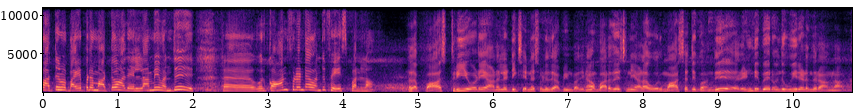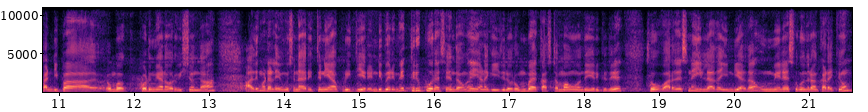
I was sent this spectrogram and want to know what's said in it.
பார்த்து நம்ம பயப்பட மாட்டோம். அது எல்லாமே வந்து ஒரு கான்ஃபிடெண்ட்டாக வந்து ஃபேஸ் பண்ணலாம். அதான் பாஸ் த்ரீயோடைய அனலிட்டிக்ஸ் என்ன சொல்லுது அப்படின்னு பார்த்தீங்கன்னா வரதட்சணையால் ஒரு மாதத்துக்கு வந்து ரெண்டு பேர் வந்து உயிரிழந்துறாங்களாம். கண்டிப்பாக ரொம்ப கொடுமையான ஒரு விஷயம் தான் அது மட்டும் இல்லை இவங்க சொன்ன ரித்தனியா பிரீத்தி ரெண்டு பேருமே திருப்பூரை சேர்ந்தவங்க. எனக்கு இதில் ரொம்ப கஷ்டமாகவும் வந்து இருக்குது. ஸோ வரதட்சணை இல்லாத இந்தியா தான் உண்மையிலே சுதந்திரம் கிடைக்கும்.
